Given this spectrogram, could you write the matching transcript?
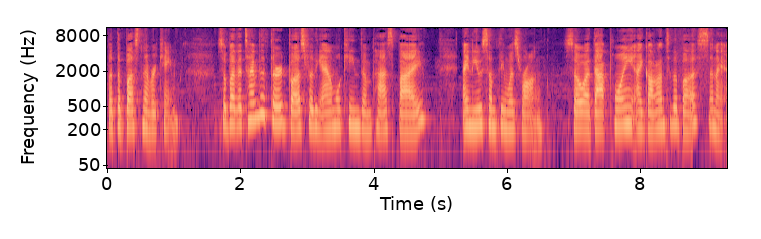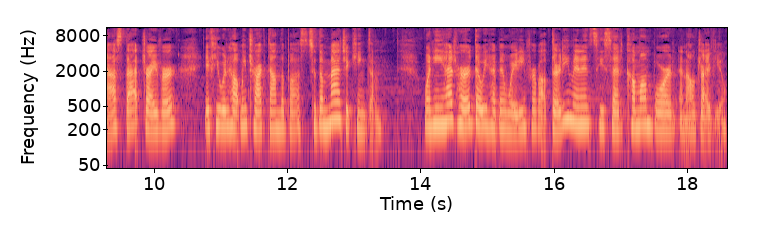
but the bus never came. So by the time the third bus for the Animal Kingdom passed by, I knew something was wrong. So at that point, I got onto the bus and I asked that driver if he would help me track down the bus to the Magic Kingdom. When he had heard that we had been waiting for about 30 minutes, he said, Come on board and I'll drive you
